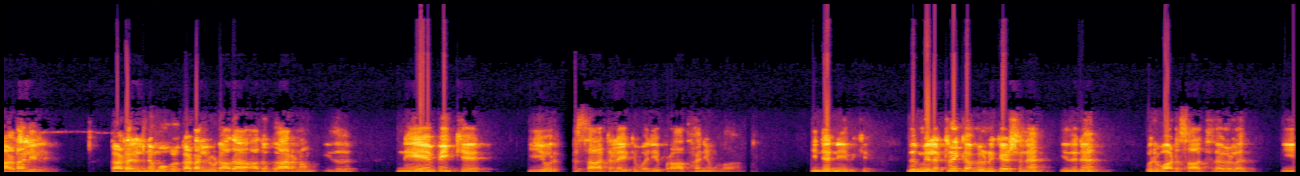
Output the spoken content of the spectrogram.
കടലിൽ കടലിന് മുകൾ കടലിലൂടെ അത് അത് കാരണം ഇത് നേവിക്ക് ഈ ഒരു സാറ്റലൈറ്റ് വലിയ പ്രാധാന്യമുള്ളതാണ്. ഇന്ത്യൻ നേവിക്ക്. ഇത് മിലിറ്ററി കമ്മ്യൂണിക്കേഷന് ഇതിന് ഒരുപാട് സാധ്യതകൾ ഈ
